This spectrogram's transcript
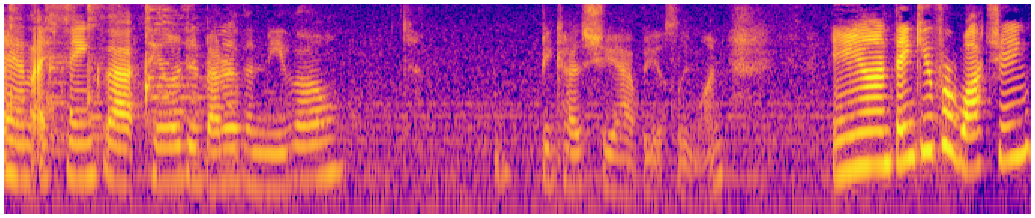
And I think that Taylor did better than me though. Because she obviously won. And thank you for watching.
